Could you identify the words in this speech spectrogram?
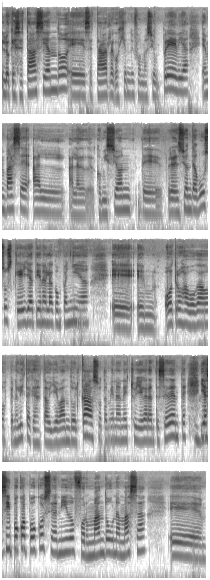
lo que se estaba haciendo, eh, se estaba recogiendo información previa en base al, a la Comisión de Prevención de Abusos que ella tiene la compañía, eh, en otros abogados penalistas que han estado llevando el caso, también han hecho llegar antecedentes y así poco a poco se han ido formando una masa eh,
